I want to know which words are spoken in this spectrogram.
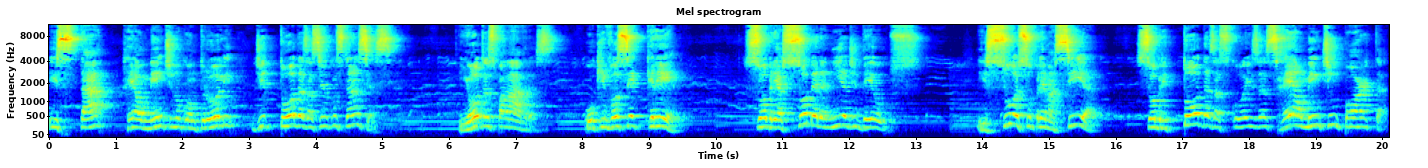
está realmente no controle de todas as circunstâncias. Em outras palavras, o que você crê sobre a soberania de Deus e sua supremacia sobre todas as coisas realmente importa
